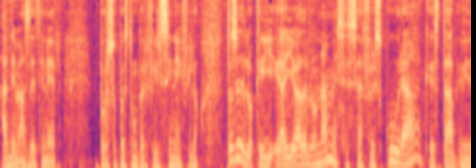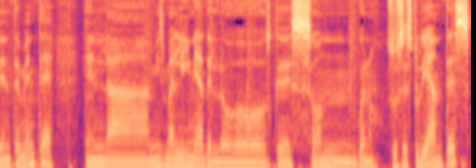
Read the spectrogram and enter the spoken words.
además de tener por supuesto un perfil cinéfilo. Entonces lo que ha llevado a la UNAM es esa frescura que está evidentemente en la misma línea de los que son, bueno, sus estudiantes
